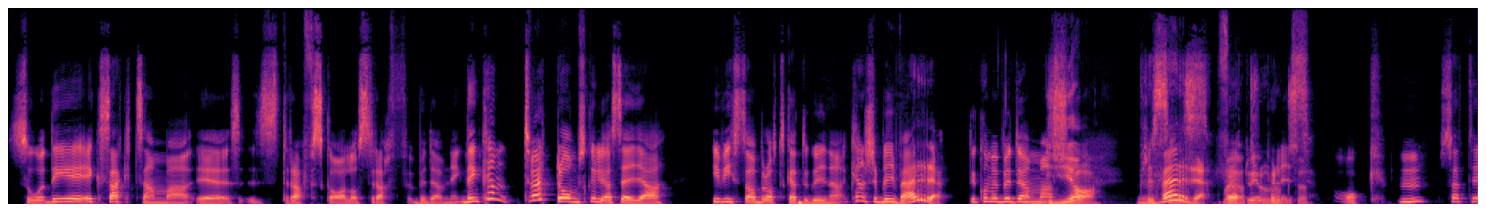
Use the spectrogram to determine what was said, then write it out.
Så det är exakt samma eh, straffskala och straffbedömning. Den kan tvärtom, skulle jag säga, i vissa av brottskategorierna kanske bli värre. Det kommer bedömas Ja, precis. värre för att du är polis. också. Och, mm, så att, eh,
